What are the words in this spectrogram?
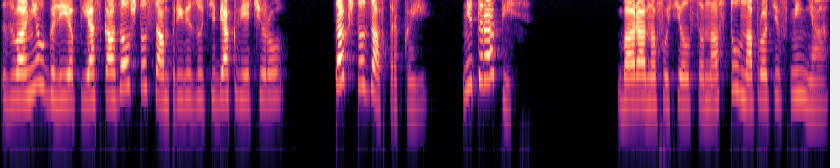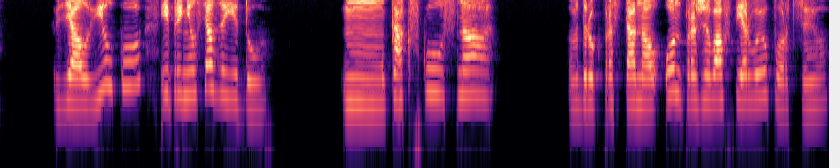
Звонил Глеб, я сказал, что сам привезу тебя к вечеру. Так что завтракай, не торопись. Баранов уселся на стул напротив меня взял вилку и принялся за еду. «Ммм, как вкусно!» Вдруг простонал он, проживав первую порцию.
